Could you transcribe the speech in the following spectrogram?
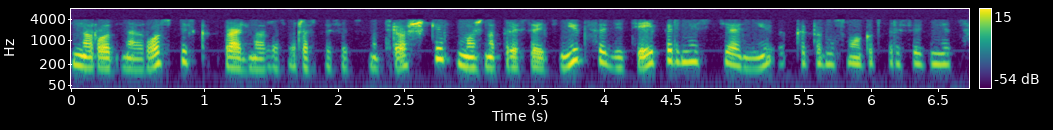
народная роспись, как правильно расписать матрешки. Можно присоединиться, детей перенести, они к этому смогут присоединиться.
